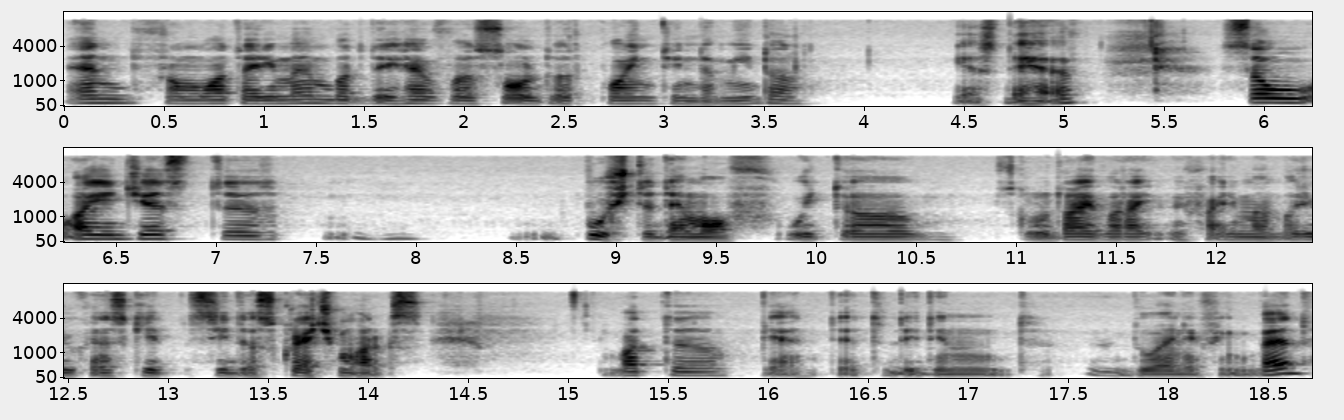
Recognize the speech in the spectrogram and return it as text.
And from what I remember they have a solder point in the middle. Yes they have. So I just uh, pushed them off with a screwdriver if I remember you can see the scratch marks. But uh, yeah that didn't do anything bad.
